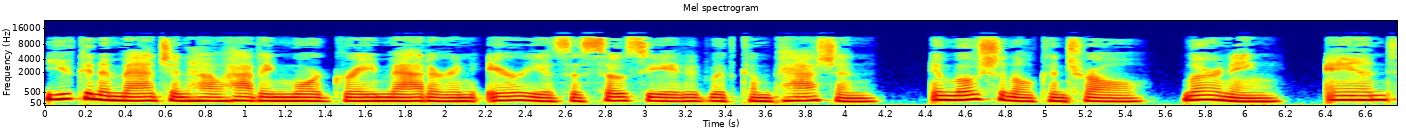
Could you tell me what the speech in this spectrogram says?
You can imagine how having more gray matter in areas associated with compassion, emotional control, learning, and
